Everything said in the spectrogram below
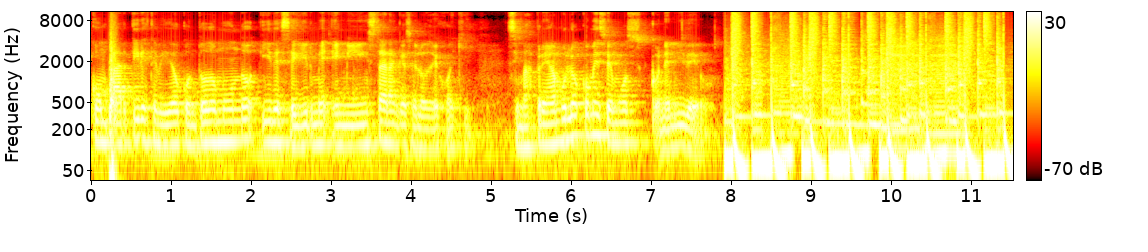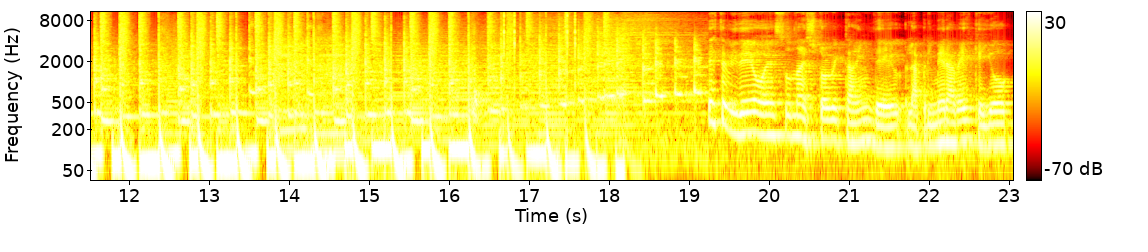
compartir este video con todo mundo y de seguirme en mi Instagram que se lo dejo aquí. Sin más preámbulo, comencemos con el video. Este video es una story time de la primera vez que yo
